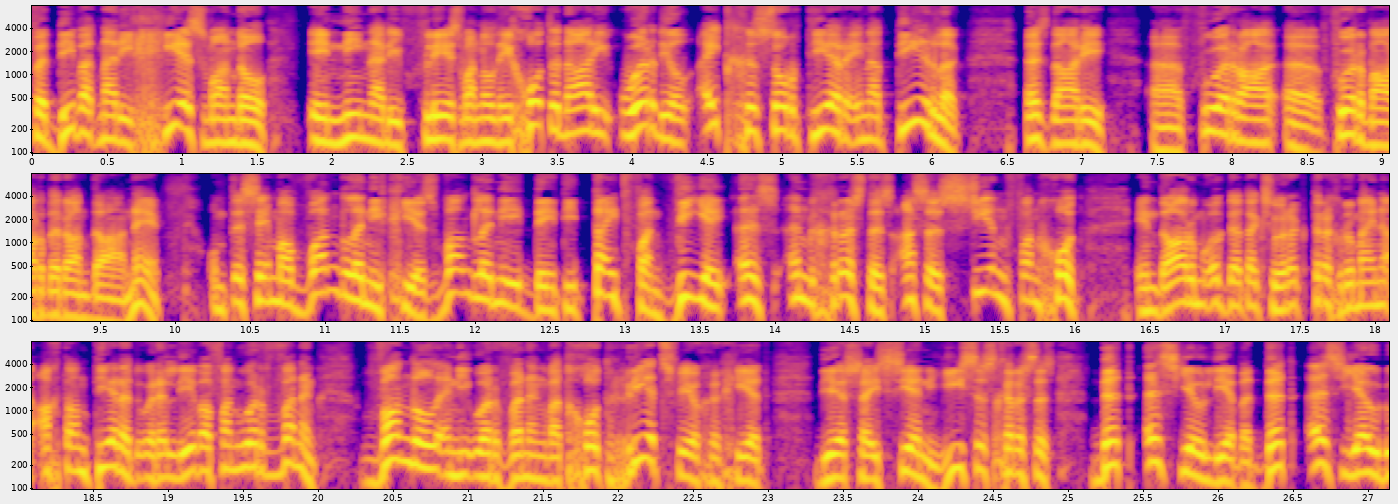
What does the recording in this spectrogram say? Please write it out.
vir die wat na die Gees wandel en nie na die vlees wandel nie. God het daardie oordeel uitgesorteer en natuurlik is daardie uh voor uh voorwaarde dan daar nê nee, om te sê maar wandel in die gees wandel in die identiteit van wie jy is in Christus as 'n seun van God. En daarom ook dat ek so ruk terug Romeine 8 hanteer het oor 'n lewe van oorwinning. Wandel in die oorwinning wat God reeds vir jou gegee het deur sy seun Jesus Christus. Dit is jou lewe dit is jou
